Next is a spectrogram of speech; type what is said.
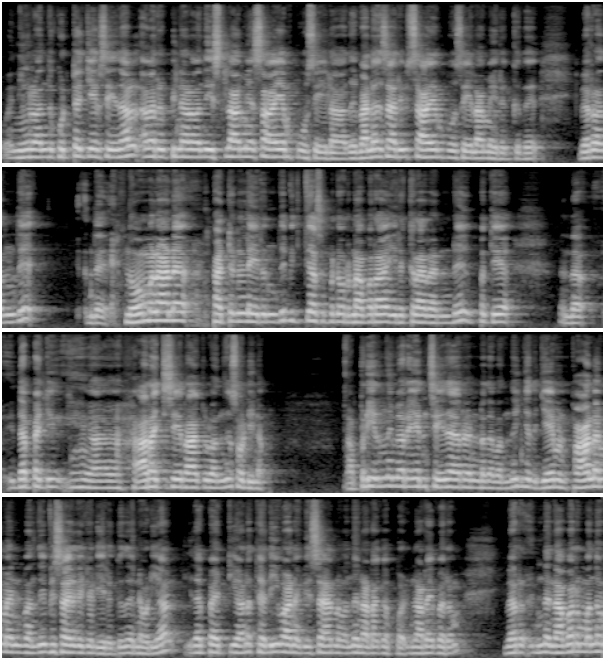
நீங்கள் வந்து குற்றச்செயல் செய்தால் அவர் பின்னால் வந்து இஸ்லாமிய சாயம் பூ செய்யலாது வலதுசாரி சாயம் பூ செய்யலாமல் இருக்குது. இவர் வந்து இந்த நார்மலான பேட்டர்னில் இருந்து வித்தியாசப்பட்ட ஒரு நபராக இருக்கிறார் என்று இப்போத்திய இந்த இதை பற்றி ஆராய்ச்சி செய்கிறார்கள் வந்து சொல்லினான். அப்படி இருந்து இவர் ஏன் செய்தார்ன்றதை வந்து இங்கே ஜேமன் பார்லமெண்ட் வந்து விசாரிக்க சொல்லி இருக்குது என்னபடியால் இதை பற்றியான தெளிவான விசாரணை வந்து நடக்க நடைபெறும். இவர் இந்த நபர் வந்து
